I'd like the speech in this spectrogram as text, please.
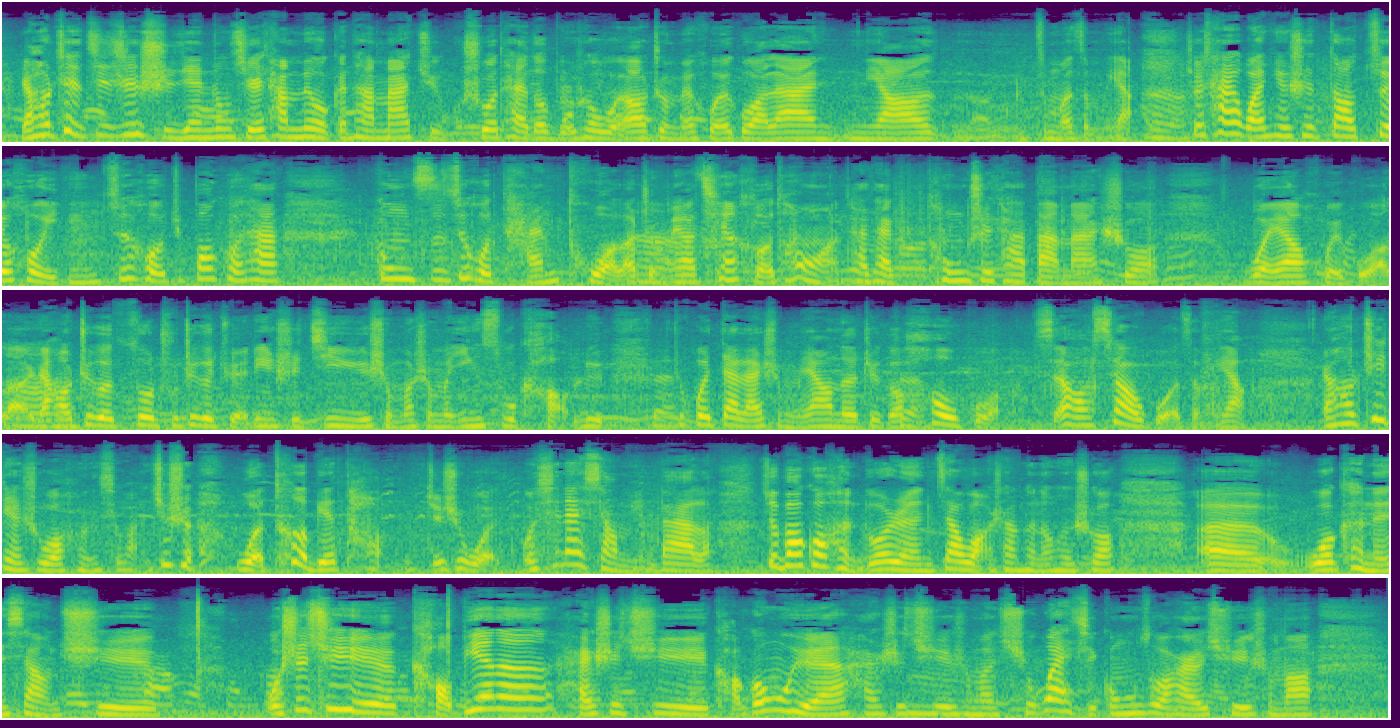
然后这这这时间中，其实他没有跟他妈去说太多，比如说我要准备回国啦，你要嗯怎么怎么样，嗯。就他完全是到最后已经最后就包括他工资最后谈妥了，准备要签合同了，他才通知他爸妈说我要回国了，嗯。然后这个做出这个决定是基于什么什么因素考虑，就会带来什么样的这个后果效效果怎么样？然后这点是我很喜欢，就是我特别讨，就是我我现在想明白了，就包括很多人在网上可能会说，呃，我可能想去。我是去考编呢，还是去考公务员，还是去什么去外企工作，还是去什么呃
